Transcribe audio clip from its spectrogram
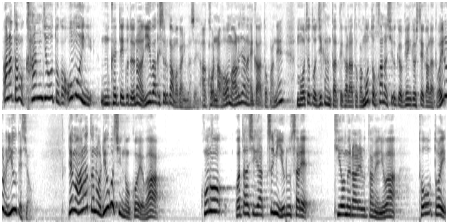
あなたの感情とか思いに向けていくというのは言い訳するかもわかりません。あ、こんな方もあるじゃないかとかね、もうちょっと時間経ってからとか、もっと他の宗教を勉強してからとか、いろいろ言うでしょう。でもあなたの良心の声は、この私が罪許され、清められるためには、尊い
